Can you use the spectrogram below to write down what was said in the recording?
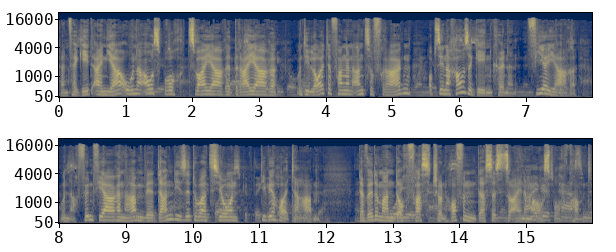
Dann vergeht ein Jahr ohne Ausbruch, zwei Jahre, drei Jahre. Und die Leute fangen an zu fragen, ob sie nach Hause gehen können. Vier Jahre. Und nach fünf Jahren haben wir dann die Situation, die wir heute haben. Da würde man doch fast schon hoffen, dass es zu einem Ausbruch kommt.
